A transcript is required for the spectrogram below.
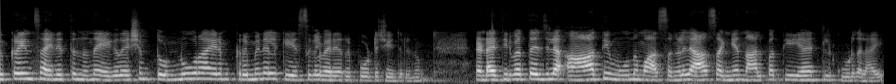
യുക്രൈൻ സൈന്യത്തിൽ നിന്ന് ഏകദേശം തൊണ്ണൂറായിരം ക്രിമിനൽ കേസുകൾ വരെ റിപ്പോർട്ട് ചെയ്തിരുന്നു. രണ്ടായിരത്തി ഇരുപത്തിയഞ്ചിലെ ആദ്യ മൂന്ന് മാസങ്ങളിൽ ആ സംഖ്യ നാൽപ്പത്തി അയ്യായിരത്തിൽ കൂടുതലായി.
